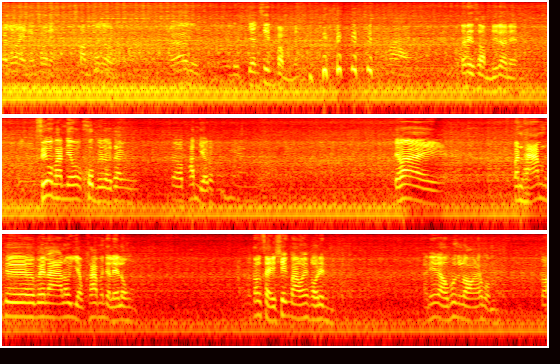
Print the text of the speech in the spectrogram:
ก็ย่อยเนี่ยพอเนี่ยปั๊มก็ย่อยเออดูดูเปลี่ยนซีดปั๊มเลยว่าตองได้ซ่อมนี้แล้วเนี่ยซื้อมาพันเดียวคุ้มอยู่แล้วทั้งแต่ว่าพันเดียวนะแต่ว่าไอ้ปัญหามันคือเวลาเราเหยียบข้ามมันจะไหลลงเราต้องใส่เช็คเบาล์วให้เขาดิน อันนี้เราเพิ่งลองนะผม ก็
